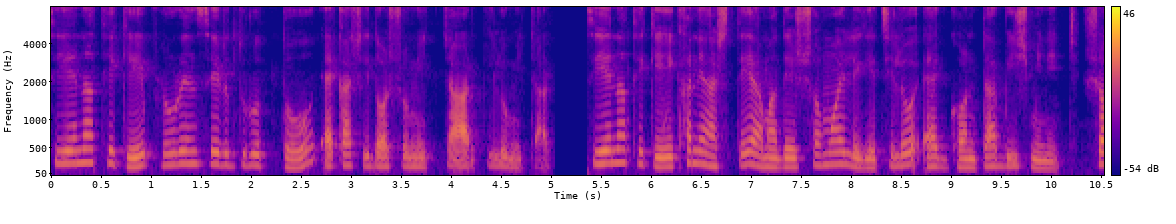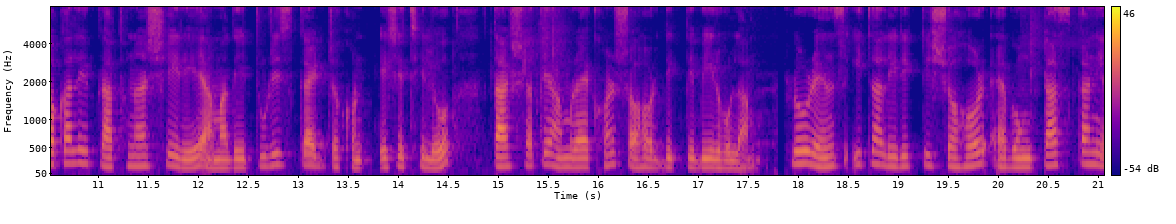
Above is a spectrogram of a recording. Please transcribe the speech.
সিয়েনা থেকে ফ্লোরেন্সের দূরত্ব একাশি দশমিক চার কিলোমিটার। সিয়েনা থেকে এখানে আসতে আমাদের সময় লেগেছিল এক ঘণ্টা বিশ মিনিট। সকালের প্রার্থনা সেরে আমাদের ট্যুরিস্ট গাইড যখন এসেছিল, তার সাথে আমরা এখন শহর দেখতে বের হলাম। ফ্লোরেন্স, ইতালির একটি শহর এবং টাস্কানি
